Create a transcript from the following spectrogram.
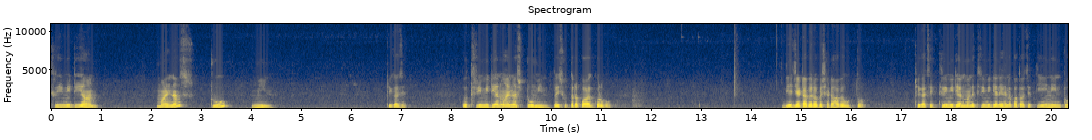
three median minus two mean ঠিক আছে? তো three median minus two mean তো এই সূত্রটা প্রয়োগ করব। দিয়ে যেটা বেরোবে সেটা হবে উত্তর। ঠিক আছে? থ্রি মিডিয়ান মানে থ্রি মিডিয়ান এখানে কত আছে? তিন ইন্টু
